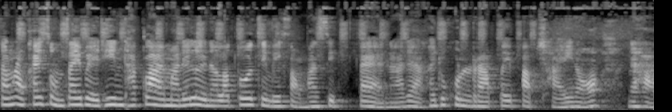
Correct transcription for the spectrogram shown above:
สำหรับใครสนใจเบทินทักไลน์มาได้เลยนะลอตโต้จิมเอก2018 นะอยากให้ทุกคนรับไปปรับใช้เนาะนะคะ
